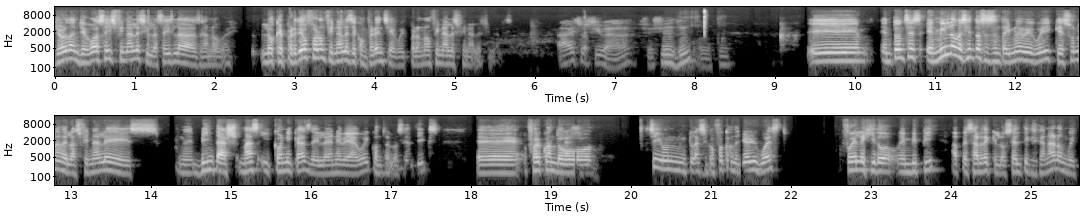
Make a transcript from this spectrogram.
Jordan llegó a seis finales y las seis las ganó, güey. Lo que perdió fueron finales de conferencia, güey, pero no finales, finales, finales. Ah, eso sí va, sí, es cierto. Ujú. Ujú. Eh, entonces, en 1969, güey, que es una de las finales eh, vintage más icónicas de la NBA, güey, contra los Celtics, eh, fue cuando, sí, un clásico, fue cuando Jerry West fue elegido MVP a pesar de que los Celtics ganaron, güey.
